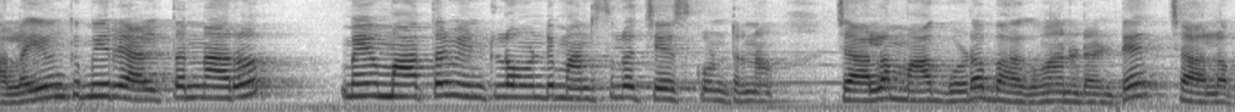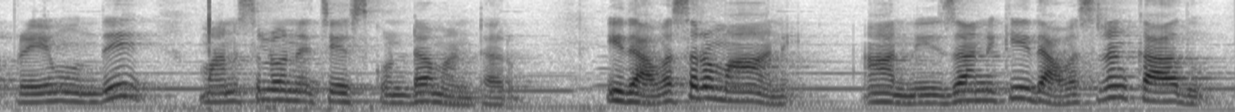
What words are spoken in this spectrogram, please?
ఆలయంకి మీరు వెళ్తున్నారు మేము మాత్రం ఇంట్లో ఉండి మనసులో చేసుకుంటున్నాం. చాలా మాకు కూడా భగవానుడు అంటే చాలా ప్రేమ ఉంది. మనసులోనే చేసుకుంటాం అంటారు. ఇది అవసరమా అని? నిజానికి ఇది అవసరం కాదు.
